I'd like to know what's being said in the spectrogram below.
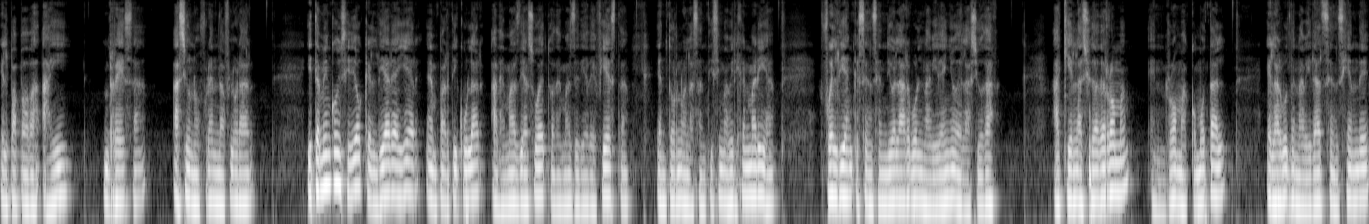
El Papa va ahí, reza, hace una ofrenda floral y también coincidió que el día de ayer, en particular, además de asueto, además de día de fiesta, en torno a la Santísima Virgen María, fue el día en que se encendió el árbol navideño de la ciudad. Aquí en la ciudad de Roma, en Roma como tal, el árbol de Navidad se enciende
